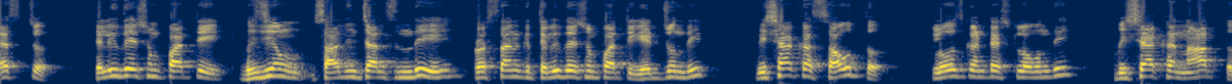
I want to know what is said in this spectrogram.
west Telugu Desam party విజయం సాధించాల్సింది. ప్రస్తుతానికి తెలుగుదేశం పార్టీ ఎడ్జ్ ఉంది. విశాఖ సౌత్ క్లోజ్ కంటెస్ట్లో ఉంది. విశాఖ నార్త్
